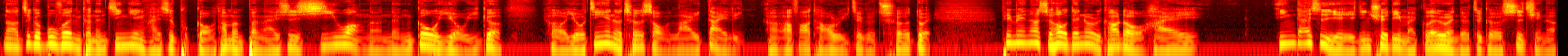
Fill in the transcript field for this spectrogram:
那这个部分可能经验还是不够。他们本来是希望呢，能够有一个呃有经验的车手来带领呃 AlphaTauri 这个车队，偏偏那时候 Daniel r i c a r d o 还。应该是也已经确定 McLaren 的这个事情了。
